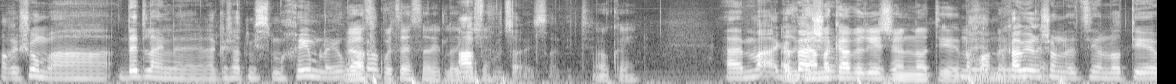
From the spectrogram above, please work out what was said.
הרישום, הדדליין להגשת מסמכים ואף ליורוקאפ, קבוצה ישראלית לא אף הגישה. קבוצה ישראלית. אוקיי. אה, אז גם מכבי ראשון לא תהיה. נכון, מכבי. ראשון לציון לא תהיה,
